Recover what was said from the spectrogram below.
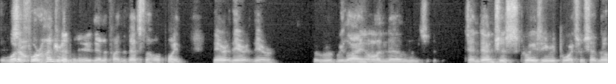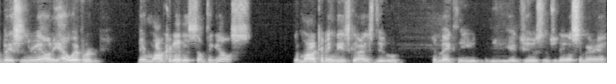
What so, if 400 have been identified? That's the whole point. They're they're they're relying on um, tendentious, crazy reports which have no basis in reality. However, they're marketed as something else. The marketing these guys do to make the the Jews in Judea Samaria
